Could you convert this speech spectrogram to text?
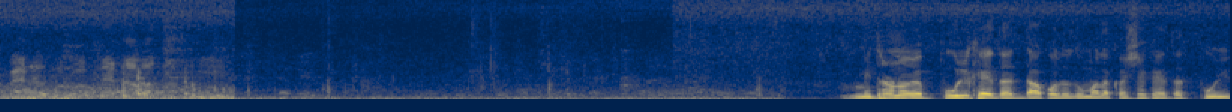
बॅनर बनवू आपल्या नावाचा. मित्रांनो हे पूल खेळतात. दाखवतो तुम्हाला कसे खेळतात पूल.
